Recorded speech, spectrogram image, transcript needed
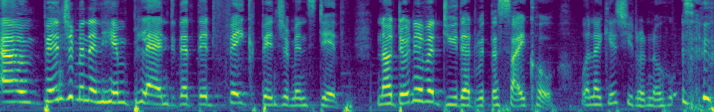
um, Benjamin and him planned that they'd fake Benjamin's death. Now, don't ever do that with the psycho. Well, I guess you don't know who.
